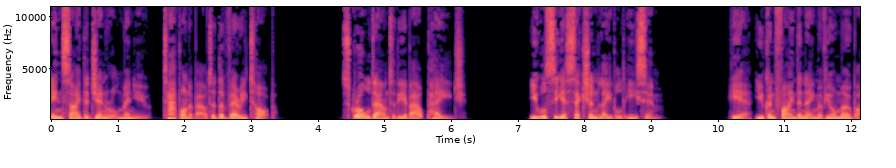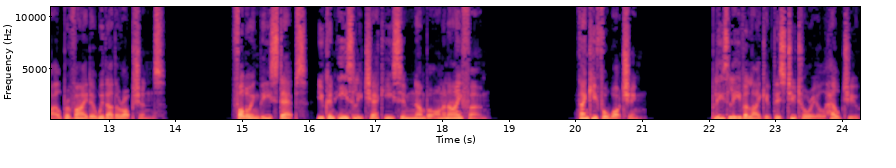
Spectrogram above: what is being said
Inside the General menu, tap on About at the very top. Scroll down to the About page. You will see a section labeled eSIM. Here, you can find the name of your mobile provider with other options. Following these steps, you can easily check eSIM number on an iPhone. Thank you for watching. Please leave a like if this tutorial helped you,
